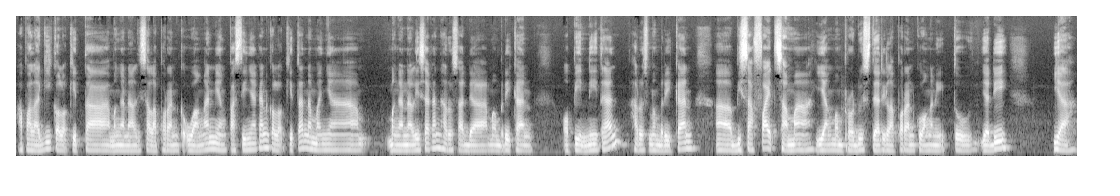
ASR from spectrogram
Apalagi kalau kita menganalisa laporan keuangan yang pastinya kan kalau kita namanya menganalisa kan harus ada memberikan opini kan, harus memberikan uh, bisa fight sama yang memproduksi dari laporan keuangan itu. Jadi ya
